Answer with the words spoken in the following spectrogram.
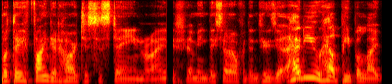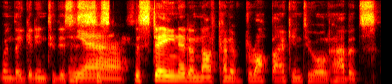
but they find it hard to sustain. Right? I mean, they start off with enthusiasm. How do you help people like when they get into this, Yeah. sustain it and not kind of drop back into old habits?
